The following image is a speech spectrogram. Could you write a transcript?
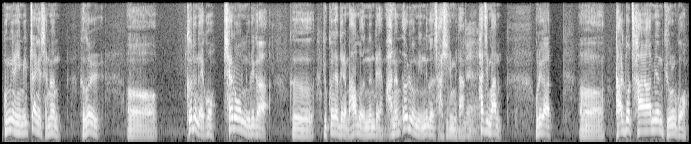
국민의힘 입장에서는 그걸 어 걷어내고 새로운 우리가 그 유권자들의 마음을 얻는데 많은 어려움이 있는 건 사실입니다. 네. 하지만 우리가 어 달도 차면 기울고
